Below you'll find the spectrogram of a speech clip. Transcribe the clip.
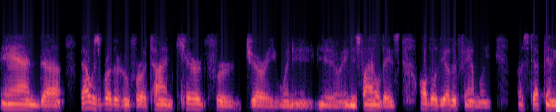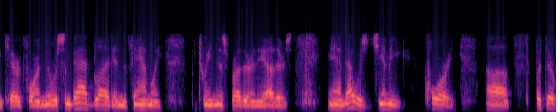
And uh, that was a brother who, for a time, cared for Jerry when he, you know in his final days. Although the other family uh, stepped in and cared for him, there was some bad blood in the family between this brother and the others, and that was Jimmy Quarry. Uh, but their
